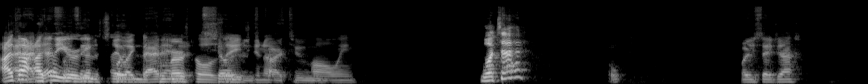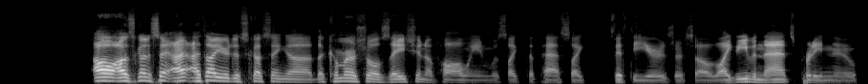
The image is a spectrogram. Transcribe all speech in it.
I thought I I, thought you were going to say like the that in a children's commercialization of cartoon- Halloween. what's that Oh. What do you say, Josh? Oh, I was going to say I, I thought you were discussing uh the commercialization of Halloween was like the past like 50 years or so. Like even that's pretty new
